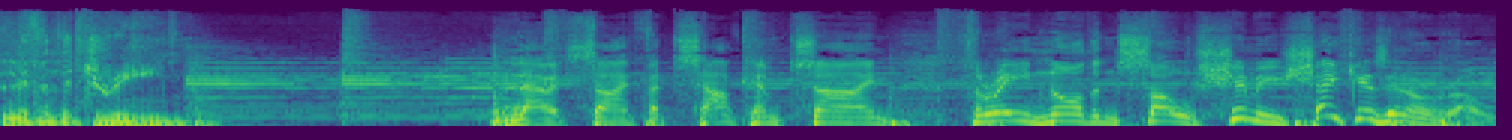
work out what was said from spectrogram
living the dream. Now it's time for Talcum Time. Three Northern Soul shimmy shakers in a row.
